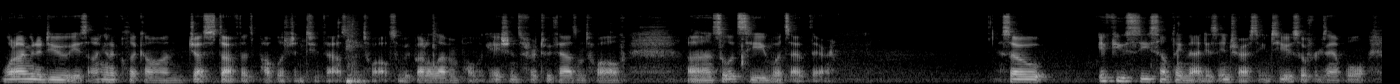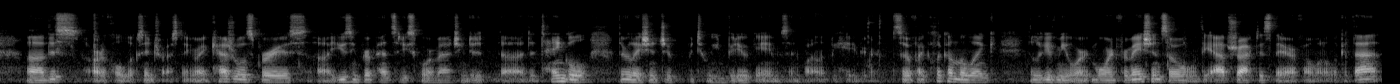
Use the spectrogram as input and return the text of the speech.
what I'm going to do is I'm going to click on just stuff that's published in 2012. So we've got 11 publications for 2012. Uh, so let's see what's out there. So if you see something that is interesting to you, so for example, uh, this article looks interesting, right? Casual Spurious uh, using propensity score matching to uh, detangle the relationship between video games and violent behavior. So if I click on the link, it'll give me more, information. So the abstract is there if I want to look at that.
